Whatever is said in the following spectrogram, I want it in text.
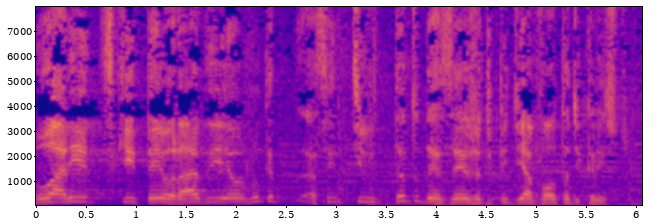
o Ari diz que tem orado e eu nunca assim, tive tanto desejo de pedir a volta de Cristo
